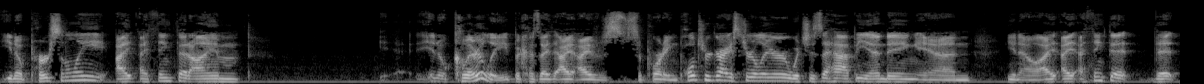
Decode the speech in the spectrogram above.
you know, personally, I, I think that I'm, you know, clearly because I, I, I was supporting Poltergeist earlier, which is a happy ending. And, you know, I, I, I think that, that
